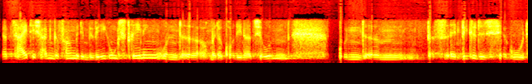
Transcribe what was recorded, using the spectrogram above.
sehr zeitig angefangen mit dem Bewegungstraining und äh, auch mit der Koordination. Und ähm, das entwickelte sich sehr gut.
